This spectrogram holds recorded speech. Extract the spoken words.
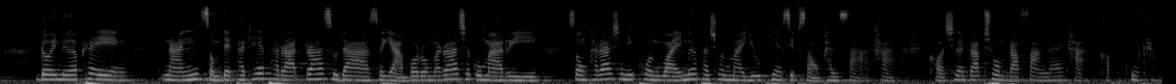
โดยเนื้อเพลงนั้นสมเด็จพระเทพรัตนราชสุดา สยามบรมราชกุมารี ทรงพระราชนิพนธ์ไว้เมื่อพระชนมายุเพียง 12 พรรษาค่ะ ขอเชิญรับชมรับฟังได้ค่ะ ขอบพระคุณค่ะ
